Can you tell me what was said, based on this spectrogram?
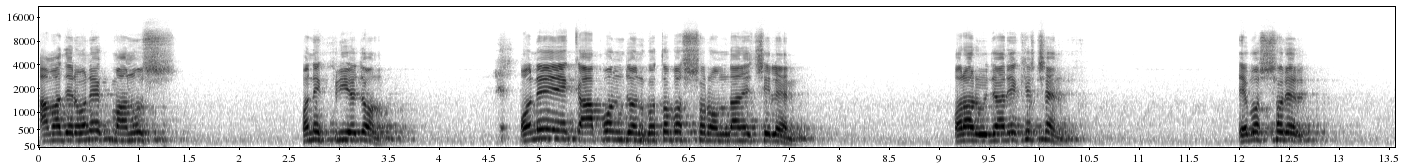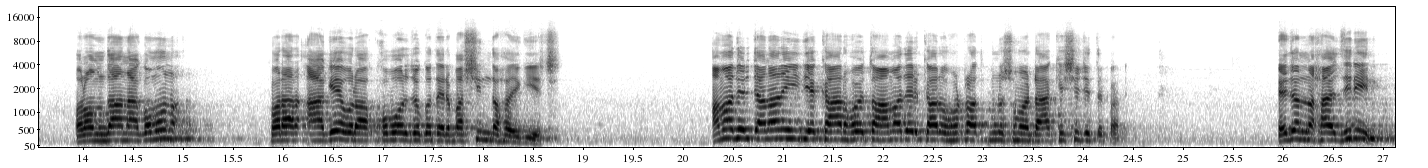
আমাদের অনেক মানুষ, অনেক প্রিয়জন, অনেক আপনজন গত বৎসর রমদানে ছিলেন। ওরা রোজা রেখেছেন। এবছরের রমদান আগমন করার আগে ওরা খবর জগতের বাসিন্দা হয়ে গিয়েছে। আমাদের জানা নেই যে কার হয়তো আমাদের কারও হঠাৎ কোনো সময় ডাক এসে যেতে পারে। এজন্য হাজিরিন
